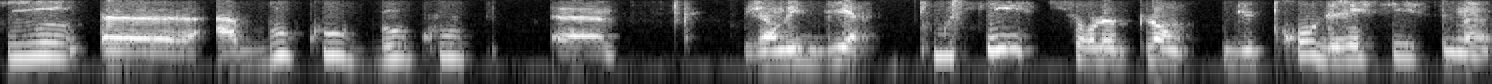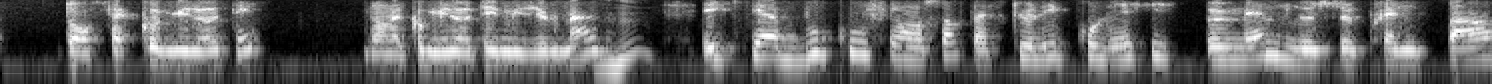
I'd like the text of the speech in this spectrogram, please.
qui a beaucoup, beaucoup, j'ai envie de dire, poussé sur le plan du progressisme dans sa communauté, dans la communauté musulmane mhm. et qui a beaucoup fait en sorte à ce que les progressistes eux-mêmes ne se prennent pas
